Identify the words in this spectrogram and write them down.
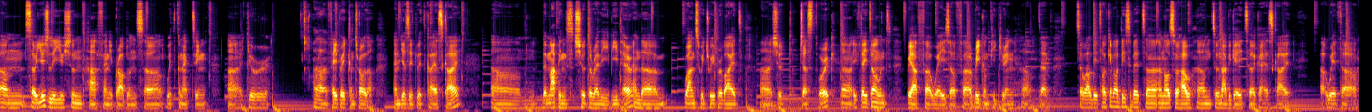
Um, so usually you shouldn't have any problems uh, with connecting uh, your uh, favorite controller and use it with Gaia Sky. Um, the mappings should already be there and the ones which we provide uh, should just work. Uh, if they don't, we have uh, ways of reconfiguring them. So I'll be talking about this a bit and also how um, to navigate Gaia Sky with a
